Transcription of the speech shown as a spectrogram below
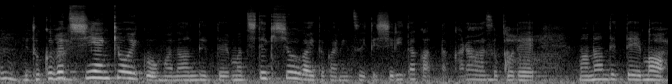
うんで特別支援教育を学んでて、まあ、知的障害とかについて知りたかったからそこで学んでてまあ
